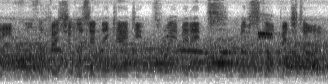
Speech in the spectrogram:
The fourth official has indicated three minutes of stoppage time.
